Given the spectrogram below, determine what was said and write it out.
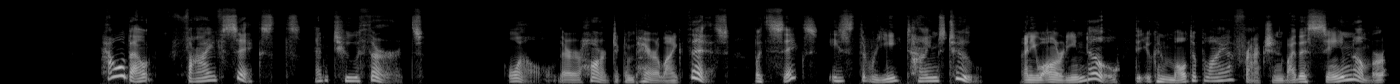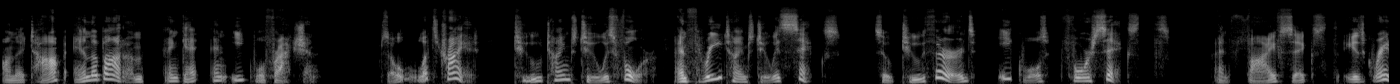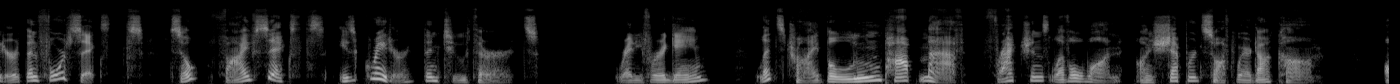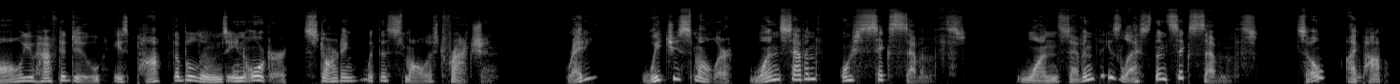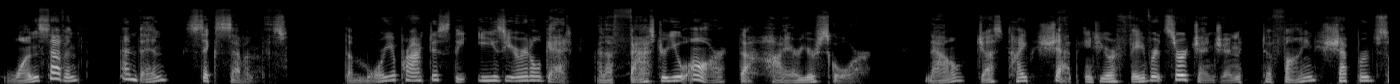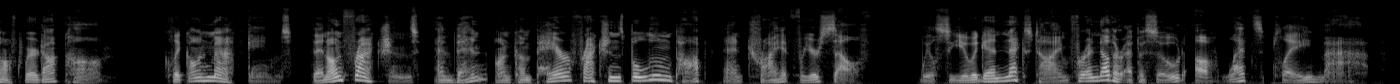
How about five sixths and two thirds? Well, they're hard to compare like this, but six is three times two. And you already know that you can multiply a fraction by the same number on the top and the bottom and get an equal fraction. So let's try it. 2 times 2 is 4, and 3 times 2 is 6. So 2 thirds equals 4 sixths. And 5 sixths is greater than 4 sixths. So 5 sixths is greater than 2 thirds. Ready for a game? Let's try balloon pop math Fractions Level 1 on sheppardsoftware.com. All you have to do is pop the balloons in order, starting with the smallest fraction. Ready? Which is smaller, 1 seventh or 6 sevenths? 1 seventh is less than 6 sevenths. So I pop 1 seventh and then 6 sevenths. The more you practice, the easier it'll get, and the faster you are, the higher your score. Now just type SHEP into your favorite search engine to find sheppardsoftware.com. Click on Math Games, then on Fractions, and then on Compare Fractions Balloon Pop and try it for yourself. We'll see you again next time for another episode of Let's Play Math.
